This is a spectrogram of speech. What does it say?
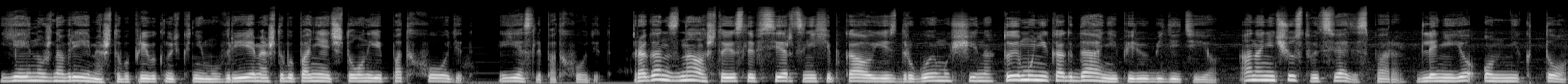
Ей нужно время, чтобы привыкнуть к нему, время, чтобы понять, что он ей подходит, если подходит. Роган знал, что если в сердце Нехипкау есть другой мужчина, то ему никогда не переубедить ее. Она не чувствует связи с парой. Для нее он никто.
